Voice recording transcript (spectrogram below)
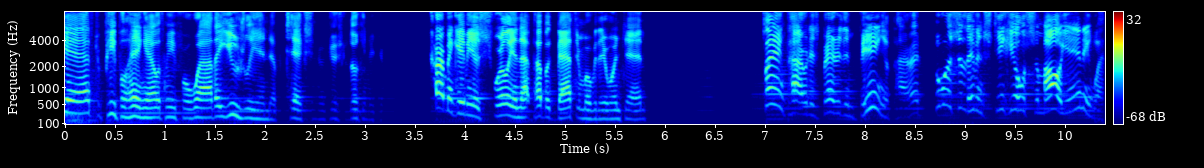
Yeah, after people hang out with me for a while, they usually end up texting or just looking at their Cartman gave me a swirly in that public bathroom over there one time. Playing pirate is better than being a pirate. Who wants to live in stinky old Somalia anyway?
